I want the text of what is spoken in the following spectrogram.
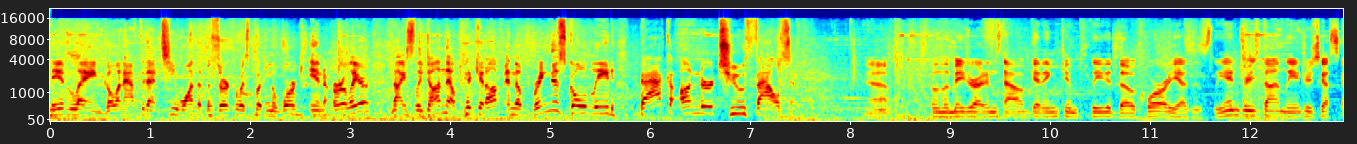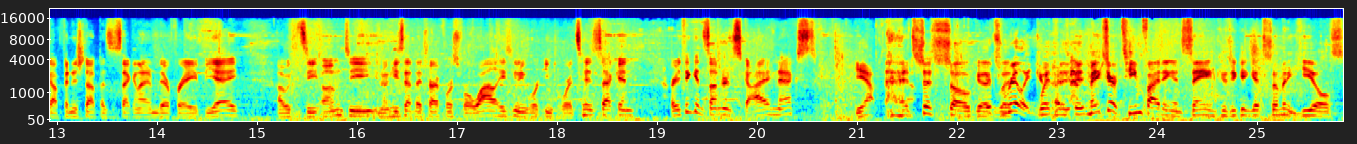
mid lane. Going after that T1 that Berserker was putting the work in earlier. Nicely done. They'll pick it up and they'll bring this gold lead back under 2,000. Yeah. Some of the major items now getting completed, though. Core already has his Liandry's done. Liandry's got, got finished up as the second item there for APA. Uh, we can see Umti, you know, he's had that Triforce for a while. He's going to be working towards his second. Are you thinking Sundered Sky next? Yeah, it's just so good. It's with- really good. with- it makes your team fighting insane because you can get so many heals.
